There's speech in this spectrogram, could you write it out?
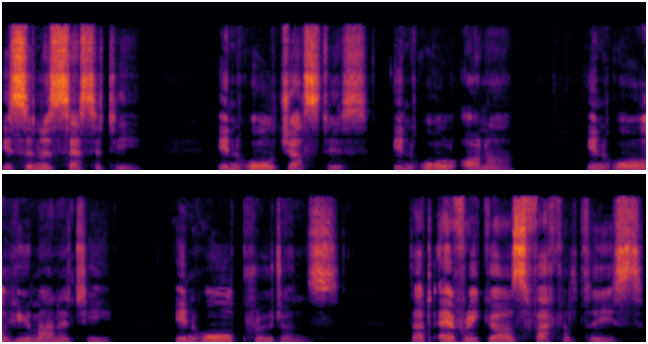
is the necessity, in all justice, in all honour, in all humanity, in all prudence, that every girl's faculties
